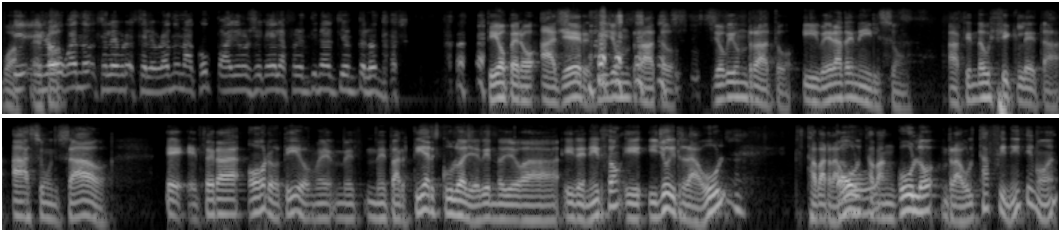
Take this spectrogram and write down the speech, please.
buah, y, luego cuando celebra- celebrando una copa, yo no sé qué, y la Fiorentina el tío en pelotas. Tío, pero ayer vi yo un rato, yo vi un rato y ver a De Nilsson haciendo bicicleta, Asunsao, eh, esto era oro, tío. Me, me, me partía el culo ayer viendo yo a y De Nilsson y, y yo y Raúl, Estaba Raúl, Raúl. estaba Angulo. Raúl está finísimo, ¿eh?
